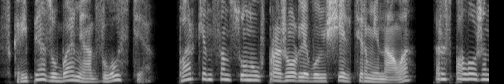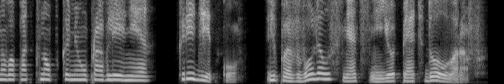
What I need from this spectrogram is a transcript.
Скрипя зубами от злости, Паркинсон сунул в прожорливую щель терминала, расположенного под кнопками управления, кредитку и позволил снять с нее 5 долларов.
